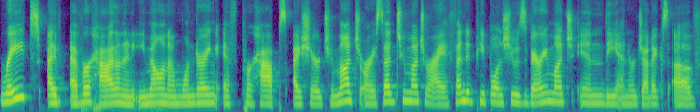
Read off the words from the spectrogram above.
rate I've ever had on an email. And I'm wondering if perhaps I shared too much or I said too much or I offended people. And she was very much in the energetics of,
